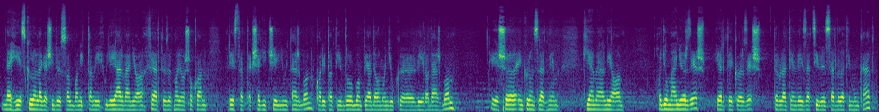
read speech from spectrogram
nehéz, különleges időszakban itt, ami ugye járványjal fertőzött, nagyon sokan részt vettek segítségnyújtásban, karitatív dolgokban, például mondjuk véradásban és én külön szeretném kiemelni a hagyományőrzés, értékőrzés területén végzett civil szervezeti munkát.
